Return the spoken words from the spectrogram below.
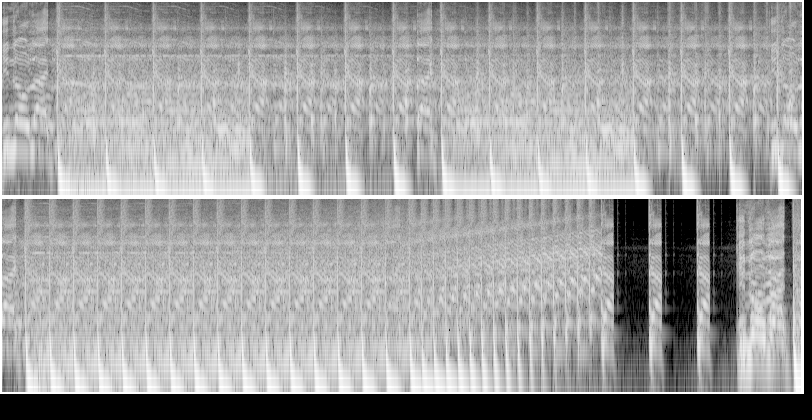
you know, like that, like you know, like that,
